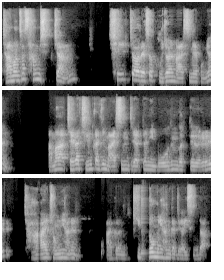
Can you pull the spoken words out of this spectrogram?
자문서 30장 7절에서 9절 말씀에 보면 아마 제가 지금까지 말씀드렸던 이 모든 것들을 잘 정리하는 아, 그런 기도문이 한 가지가 있습니다.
